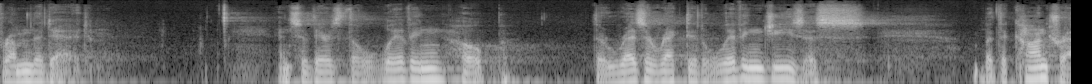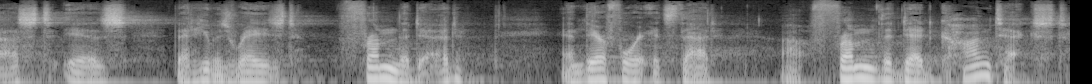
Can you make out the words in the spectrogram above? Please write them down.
from the dead. And so there's the living hope, the resurrected living Jesus. But the contrast is that he was raised from the dead. And therefore, it's that uh, from the dead context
